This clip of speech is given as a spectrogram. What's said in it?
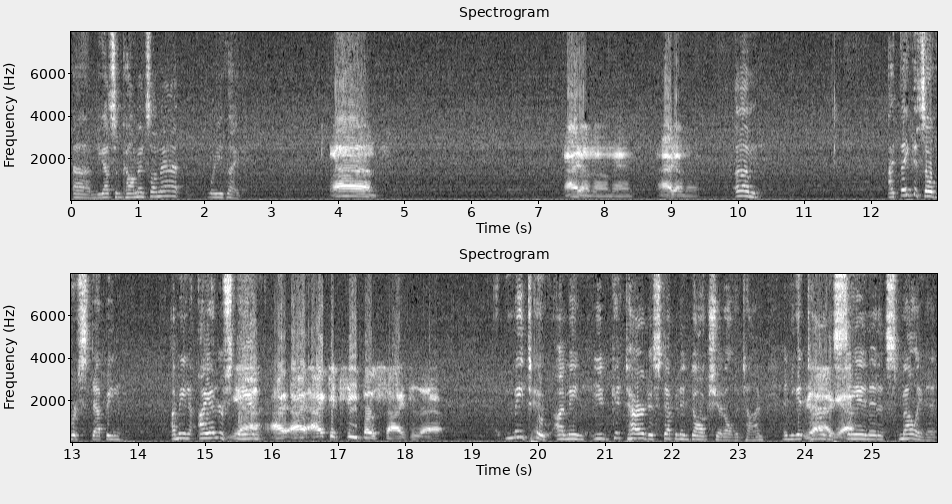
um, you got some comments on that? What do you think? Um, I don't know, man. I don't know. Um, I think it's overstepping. I mean, I understand. Yeah, I, I I could see both sides of that. Me too. I mean, you get tired of stepping in dog shit all the time, and you get tired Yeah, of yeah. seeing it and smelling it.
